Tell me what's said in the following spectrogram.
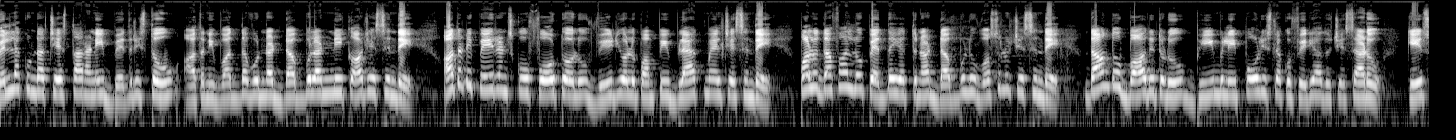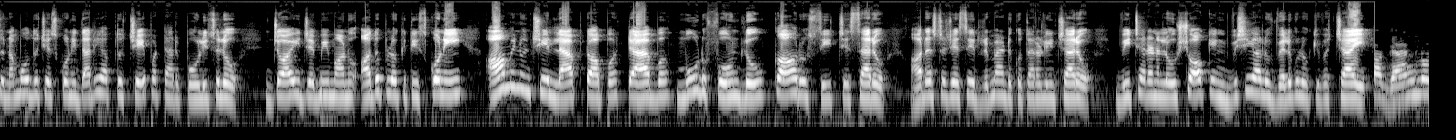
వెళ్ళకుండా చేస్తానని బెదిరిస్తూ అతని వద్ద ఉన్న డబ్బులన్నీ కాజేసింది. అతడి పేరెంట్స్కు ఫోటోలు వీడియోలు పంపి బ్లాక్మెయిల్ చేసింది. పలు దఫాల్లో పెద్ద ఎత్తున డబ్బులు వసూలు చేసింది. దాంతో బాధితుడు భీమిలి పోలీసులకు ఫిర్యాదు చేశాడు. కేసు నమోదు చేసుకుని దర్యాప్తు చేపట్టారు పోలీసులు. జాయ్ జమీమాను అదుపులోకి తీసుకొని ఆమె నుంచి ల్యాప్టాప్ ట్యాబ్ మూడు ఫోన్లు కారు సీజ్ చేశారు. అరెస్టు చేసి రిమాండ్కు తరలించారు. విచారణలో షాకింగ్ విషయాలు వెలుగులోకి వచ్చాయి. గ్యాంగ్లో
